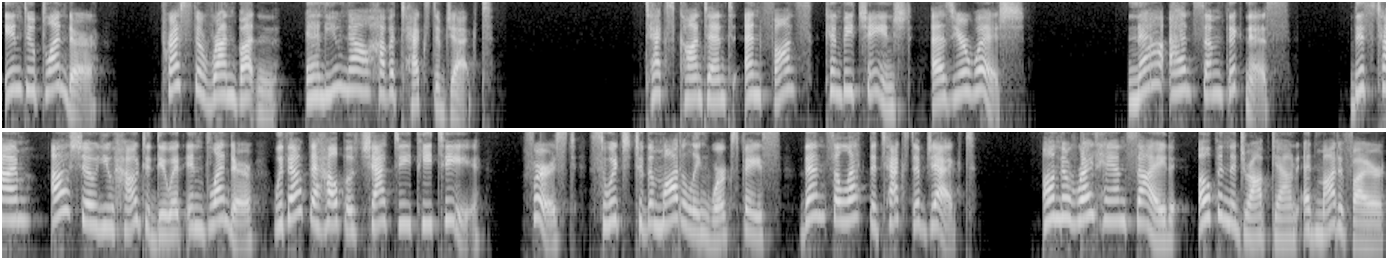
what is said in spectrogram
into Blender. Press the Run button, and you now have a text object. Text content and fonts can be changed as your wish. Now add some thickness. This time, I'll show you how to do it in Blender without the help of ChatGPT. First, switch to the modeling workspace, then select the text object. On the right-hand side, open the drop-down Add Modifier,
